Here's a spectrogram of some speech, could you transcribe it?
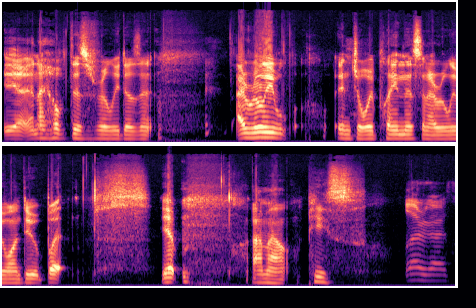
Yeah, and I hope this really doesn't. I really enjoy playing this, and I really want to do it. But, yep, I'm out. Peace. Later, guys.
